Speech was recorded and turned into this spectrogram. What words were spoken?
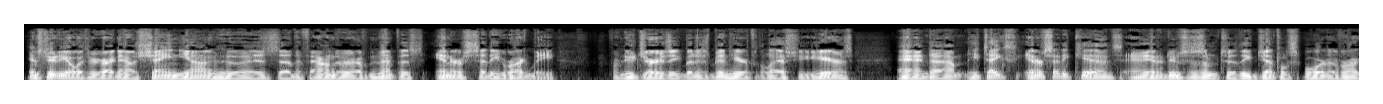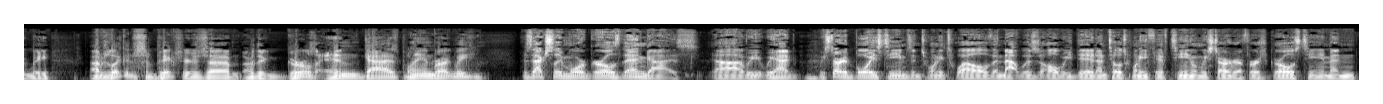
In studio with me right now is Shane Young, who is uh, the founder of Memphis Inner City Rugby from New Jersey, but has been here for the last few years. And um, he takes inner city kids and introduces them to the gentle sport of rugby. I was looking at some pictures. Um, are there girls and guys playing rugby? There's actually more girls than guys. Uh, we we had we started boys teams in 2012, and that was all we did until 2015 when we started our first girls team. And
